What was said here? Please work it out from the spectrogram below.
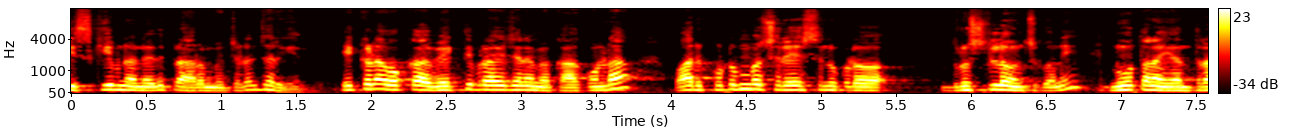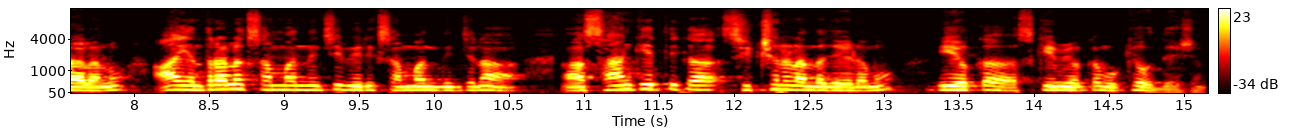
ఈ స్కీమ్ అనేది ప్రారంభించడం జరిగింది. ఇక్కడ ఒక వ్యక్తి ప్రయోజనమే కాకుండా వారి కుటుంబ శ్రేయస్సును కూడా దృష్టిలో ఉంచుకొని నూతన యంత్రాలను ఆ యంత్రాలకు సంబంధించి వీరికి సంబంధించిన సాంకేతిక శిక్షణలు అందజేయడము ఈ యొక్క స్కీమ్ యొక్క ముఖ్య ఉద్దేశం.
